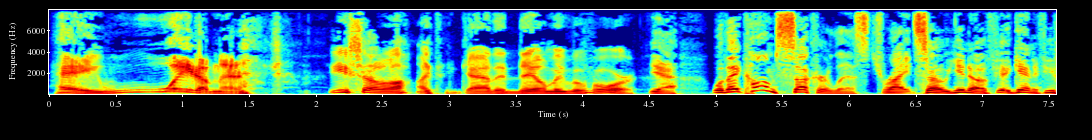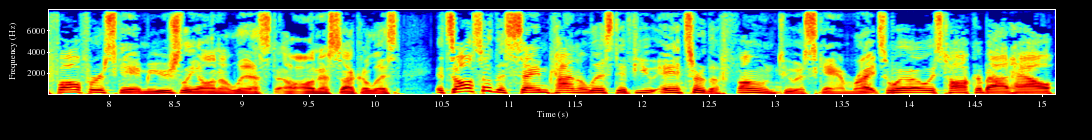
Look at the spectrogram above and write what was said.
"Hey, wait a minute." you sound a lot like the guy that nailed me before. Yeah. Well, they call them sucker lists, right? So, you know, if again, if you fall for a scam, you're usually on a list, uh, on a sucker list. It's also the same kind of list if you answer the phone to a scam, right? So we always talk about how,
